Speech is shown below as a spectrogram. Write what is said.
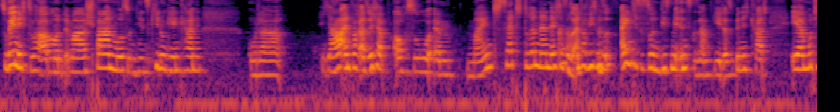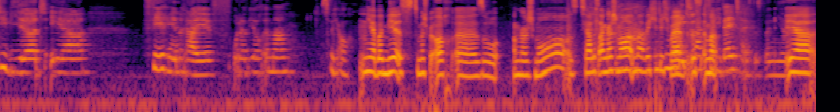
zu wenig zu haben und immer sparen muss und nie ins Kino gehen kann. Oder ja, einfach, also ich habe auch so ähm, Mindset drin, nenne ich das. Also ah. einfach, wie es mir so, eigentlich ist es so, wie es mir insgesamt geht. Also bin ich gerade eher motiviert, eher ferienreif oder wie auch immer. Das habe ich auch. Ja, bei mir ist zum Beispiel auch äh, so Engagement, soziales Engagement immer wichtig, weil das immer. Für die Welt heißt es bei mir. Ja,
